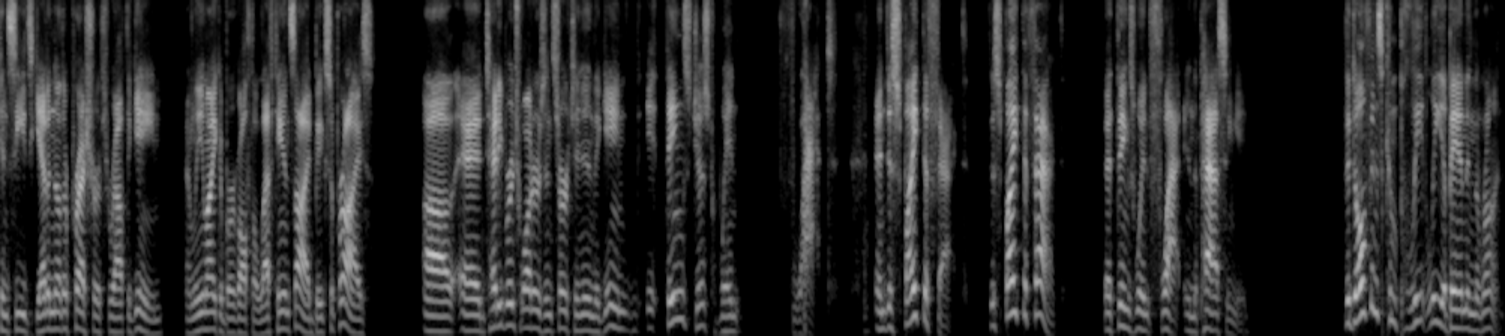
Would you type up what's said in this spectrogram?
concedes yet another pressure throughout the game. And Liam Eichenberg off the left hand side, big surprise. Uh, and Teddy Bridgewater is inserted in the game. It, things just went flat. And despite the fact, despite the fact that things went flat in the passing game, the Dolphins completely abandoned the run.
